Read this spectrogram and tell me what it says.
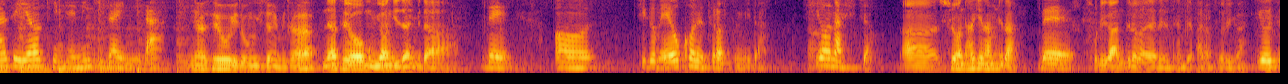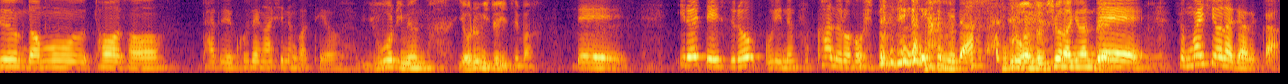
안녕하세요. 김혜민 기자입니다. 안녕하세요 이동훈 기자입니다. 안녕하세요. 문경 기자입니다. 네, 어, 지금 에어컨을 틀었습니다. 시원하시죠? 아, 시원하긴 합니다. 네, 소리가 안 들어가야 될 텐데, 바람 소리가. 요즘 너무 더워서 다들 고생하시는 것 같아요. 6월이면 여름이죠, 이제 막. 네, 이럴 때일수록 우리는 북한으로 가고 싶다는 생각이 듭니다. 북으로 가면 좀 시원하긴 한데. 네, 정말 시원하지 않을까.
